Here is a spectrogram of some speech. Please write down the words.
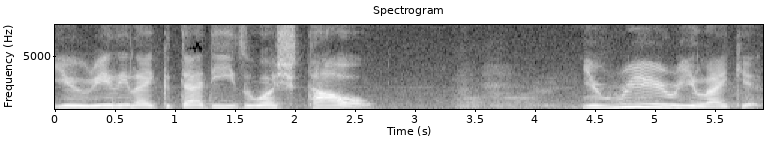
You really like daddy's wash towel. You really like it.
